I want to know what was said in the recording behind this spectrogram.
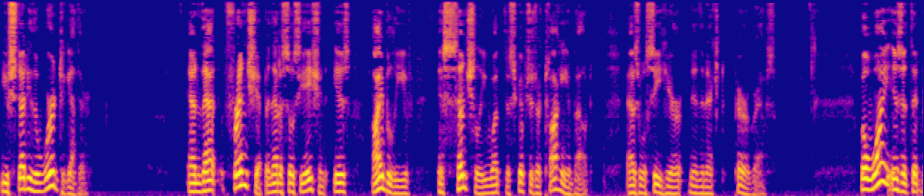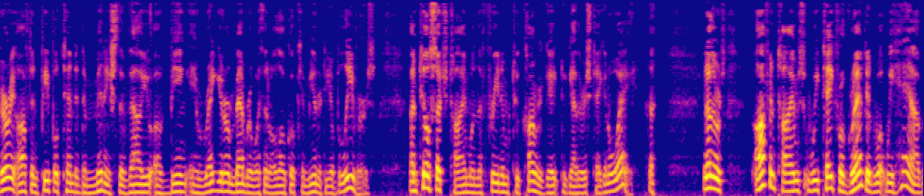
you study the Word together. And that friendship and that association is, I believe, essentially what the scriptures are talking about, as we'll see here in the next paragraphs. Well, why is it that very often people tend to diminish the value of being a regular member within a local community of believers until such time when the freedom to congregate together is taken away? in other words, oftentimes we take for granted what we have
